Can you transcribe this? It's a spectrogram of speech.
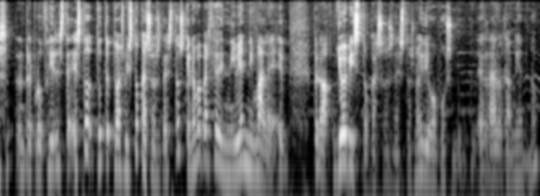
reproducir este, esto. ¿tú, tú has visto casos de estos que no me parece ni bien ni mal, ¿eh? pero yo he visto casos de estos, ¿no? Y digo, pues es raro también, ¿no?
